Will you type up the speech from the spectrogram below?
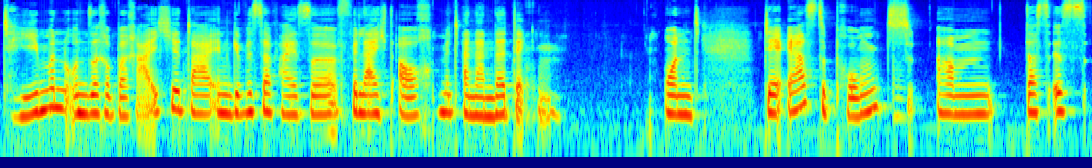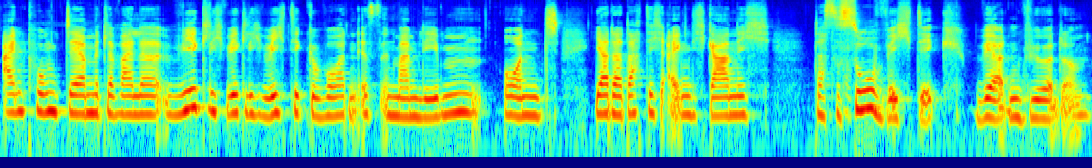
Themen, unsere Bereiche da in gewisser Weise vielleicht auch miteinander decken. Und der erste Punkt, ähm, das ist ein Punkt, der mittlerweile wirklich, wirklich wichtig geworden ist in meinem Leben. Und ja, da dachte ich eigentlich gar nicht, dass es so wichtig werden würde.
